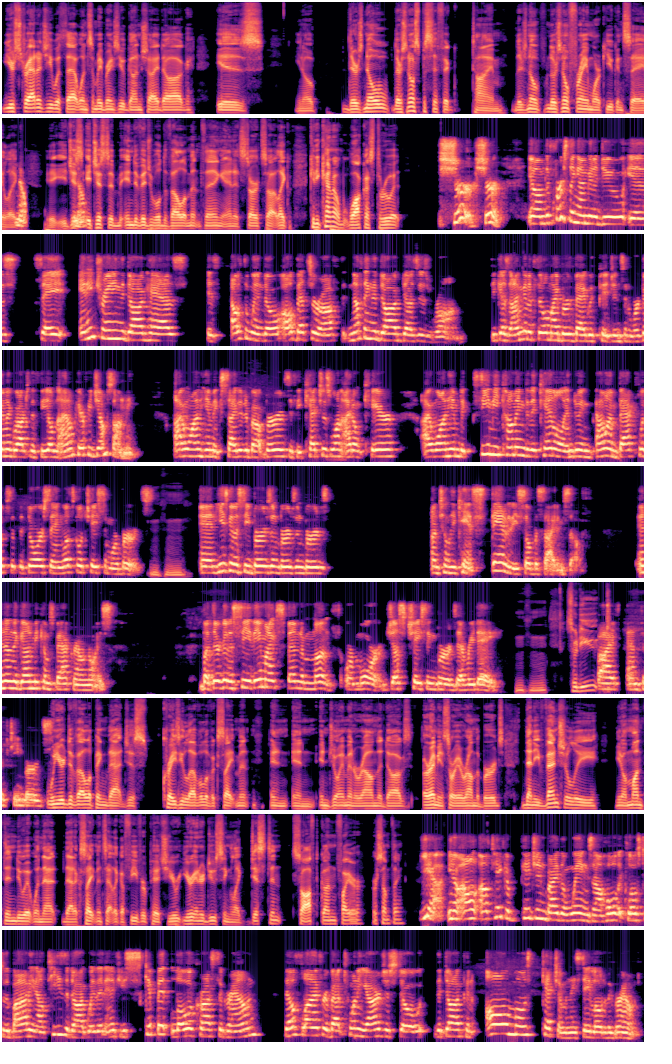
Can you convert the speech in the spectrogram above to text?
your strategy with that when somebody brings you a gun shy dog is, you know, there's no there's no specific time. There's no there's no framework you can say like No. it, just No. it's just an individual development thing and it starts out like can you kind of walk us through it? Sure, sure. Um, the first thing I'm going to do is say any training the dog has is out the window. All bets are off. Nothing the dog does is wrong because I'm going to fill my bird bag with pigeons and we're going to go out to the field and I don't care if he jumps on me. I want him excited about birds. If he catches one, I don't care. I want him to see me coming to the kennel and doing, I want backflips at the door saying, let's go chase some more birds hmm and he's going to see birds and birds and birds until he can't stand it. He's so beside himself. And then the gun becomes background noise. But they're going to see, they might spend a month or more just chasing birds every day hmm So do you five, ten, fifteen birds. when you're developing that just crazy level of excitement and, and enjoyment around the dogs or I mean sorry around the birds then eventually you know a month into it when that that excitement's at like a fever pitch you're you're introducing like distant soft gunfire or something Yeah, you know, I'll I'll take a pigeon by the wings and I'll hold it close to the body and I'll tease the dog with it. And if you skip it low across the ground, they'll fly for about 20 yards or so. The dog can almost catch them and they stay low to the ground.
